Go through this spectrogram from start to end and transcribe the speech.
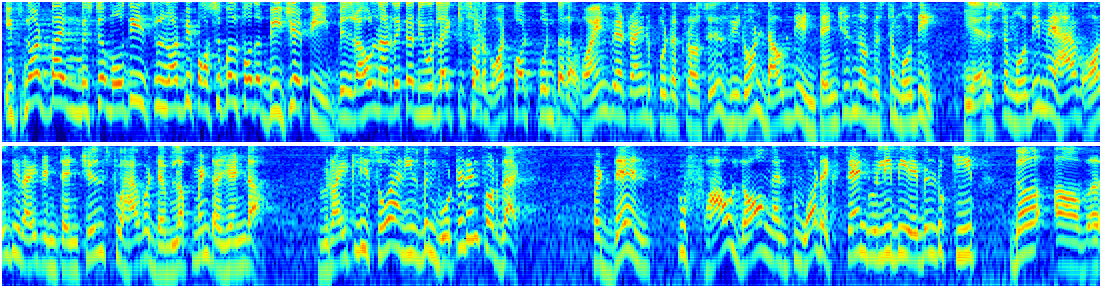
If not by Mr. Modi, it will not be possible for the BJP. Rahul Narvekar, you would like to sort of what, point that the out. The point we are trying to put across is we don't doubt the intentions of Mr. Modi. Yes. Mr. Modi may have all the right intentions to have a development agenda. Rightly so, and he's been voted in for that. But then, to how long and to what extent will he be able to keep the uh,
